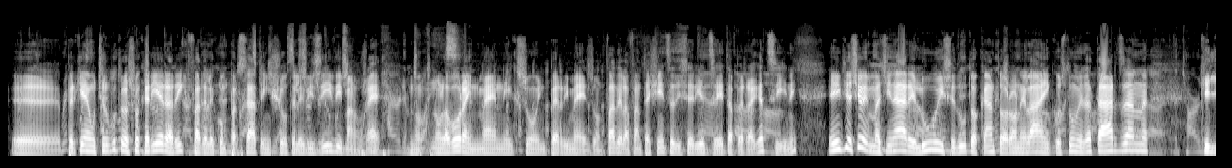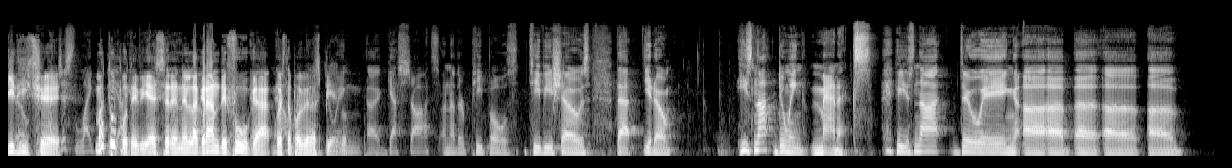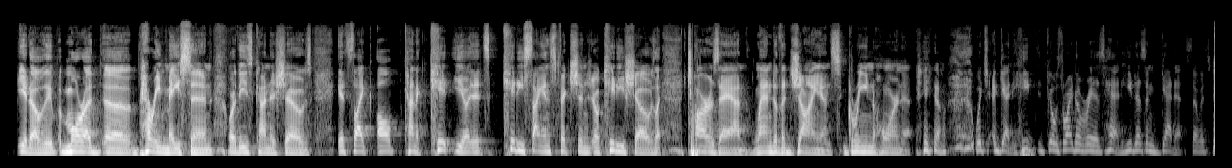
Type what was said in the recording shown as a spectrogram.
Eh, perché a un certo punto della sua carriera Rick fa delle comparsate in show televisivi, ma non, è, non, non lavora in Mannix o in Perry Mason, fa della fantascienza di serie Z per ragazzini e mi piaceva immaginare lui seduto accanto a Ron Eli in costume da Tarzan che gli dice ma tu potevi essere nella grande fuga, questa poi ve la spiego. he's not doing Mannix. He's not doing, uh, uh, uh, uh, uh, you know, more uh, uh, Perry Mason or these kind of shows. It's like all kind of kid, you know, it's kiddie science fiction or kiddie shows like Tarzan, Land of the Giants, Green Hornet, you know, which again, he goes right over his head. He doesn't get it. So it's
